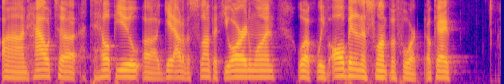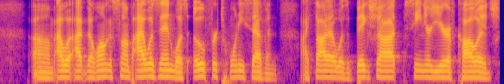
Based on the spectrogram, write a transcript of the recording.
on how to to help you uh, get out of a slump if you are in one. Look, we've all been in a slump before. Okay, um, I, w- I the longest slump I was in was 0 for 27. I thought I was a big shot senior year of college.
